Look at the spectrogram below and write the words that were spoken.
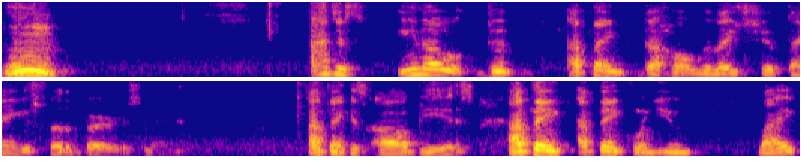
Mm. I just you know, the, I think the whole relationship thing is for the birds, man. I think it's all BS. I think I think when you like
